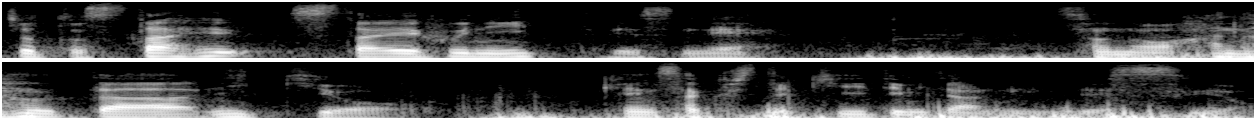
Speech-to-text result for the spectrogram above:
ちょっとスタイスタイフに行ってですねその鼻歌日記を検索して聞いてみたんですよ。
